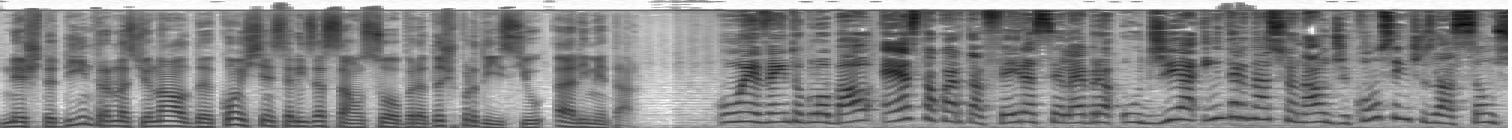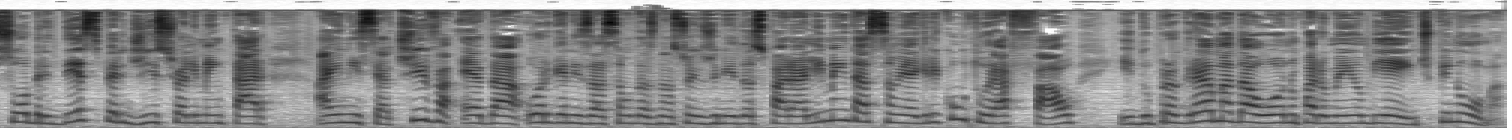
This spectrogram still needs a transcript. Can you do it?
neste Dia Internacional de Consciencialização sobre Desperdício Alimentar. Um evento global esta quarta-feira celebra o Dia Internacional de Conscientização sobre Desperdício Alimentar. A iniciativa é da Organização das Nações Unidas para a Alimentação e Agricultura, FAO, e do Programa da ONU para o Meio Ambiente, PNUMA.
